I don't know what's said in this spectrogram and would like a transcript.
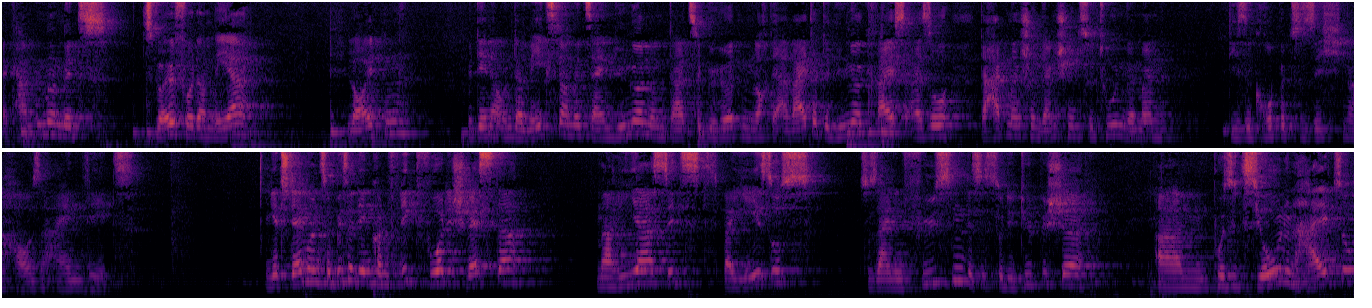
Er kam immer mit zwölf oder mehr Leuten, mit denen er unterwegs war, mit seinen Jüngern und dazu gehörten noch der erweiterte Jüngerkreis. Also da hat man schon ganz schön zu tun, wenn man diese Gruppe zu sich nach Hause einlädt. Und jetzt stellen wir uns so ein bisschen den Konflikt vor, die Schwester Maria sitzt bei Jesus zu seinen Füßen. Das ist so die typische ähm, Position und Haltung,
